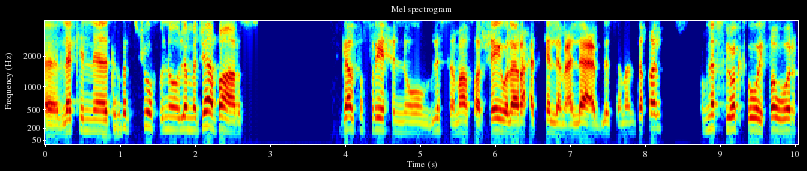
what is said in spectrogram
لكن تقدر تشوف إنه لما جاء بارس قال تصريح إنه لسه ما صار شيء ولا راح أتكلم عن لاعب لسه ما انتقل. وبنفس الوقت هو يصور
